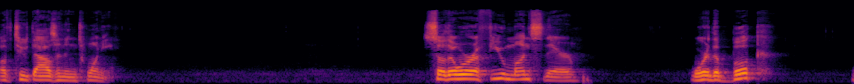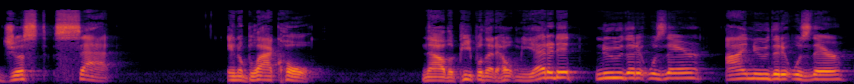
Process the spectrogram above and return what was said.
of 2020. So there were a few months there where the book just sat in a black hole. Now, the people that helped me edit it knew that it was there. I knew that it was there.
